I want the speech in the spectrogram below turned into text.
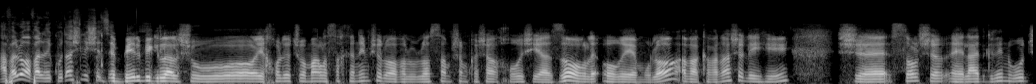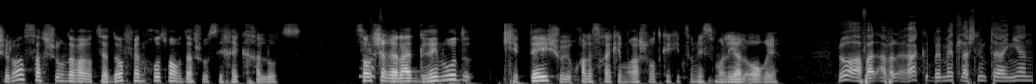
אבל לא, אבל הנקודה שלי שזה... דביל בגלל שהוא, יכול להיות שהוא אמר לשחקנים שלו, אבל הוא לא שם שם קשר אחורי שיעזור לאורי מולו, אבל הכוונה שלי היא שסולשר העלה את גרינווד שלא עשה שום דבר יוצא דופן, חוץ מהעובדה שהוא שיחק חלוץ. סולשר העלה את גרינווד כדי שהוא יוכל לשחק עם רשפורד כקיצוני שמאלי על אוריה. לא, אבל, אבל רק באמת להשלים את העניין,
